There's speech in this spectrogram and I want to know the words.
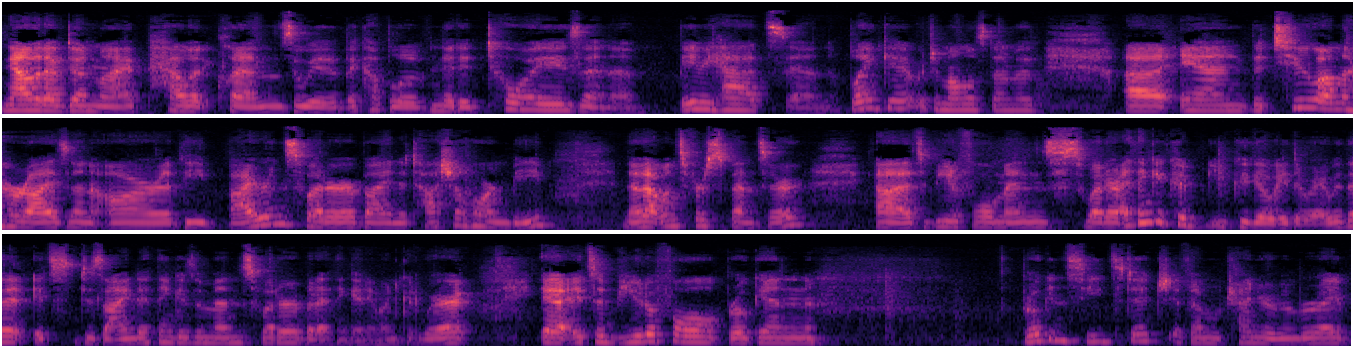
now that I've done my palette cleanse with a couple of knitted toys and a baby hats and a blanket, which I'm almost done with. Uh, and the two on the horizon are the Byron sweater by Natasha Hornby. Now that one's for Spencer. Uh, it's a beautiful men's sweater. I think it could you could go either way with it. It's designed, I think, as a men's sweater, but I think anyone could wear it. Yeah, it's a beautiful broken broken seed stitch, if I'm trying to remember right.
